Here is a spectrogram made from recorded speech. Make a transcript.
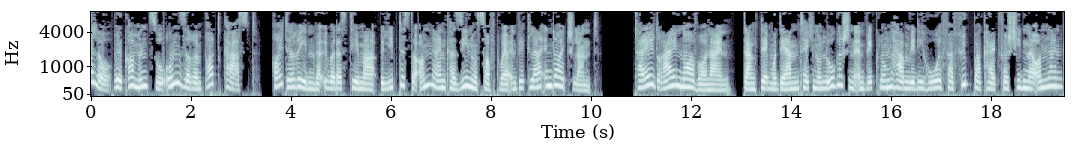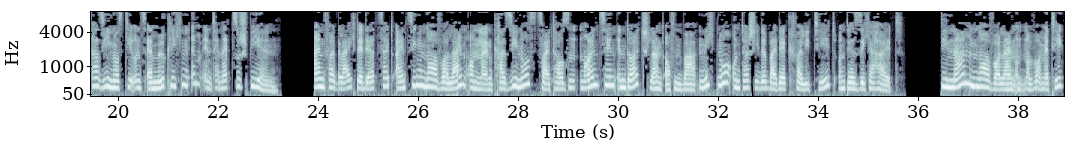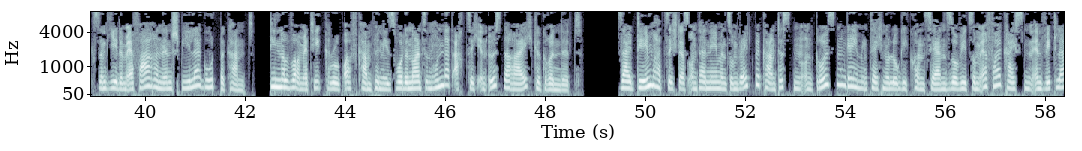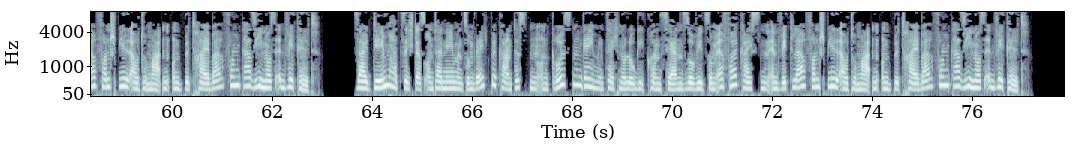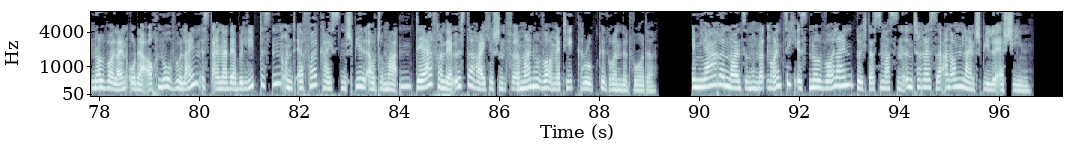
Hallo, willkommen zu unserem Podcast. Heute reden wir über das Thema beliebteste Online-Casino-Software-Entwickler in Deutschland. Teil 3 Norvorline. Dank der modernen technologischen Entwicklung haben wir die hohe Verfügbarkeit verschiedener Online-Casinos, die uns ermöglichen, im Internet zu spielen. Ein Vergleich der derzeit einzigen Norvorline Online-Casinos 2019 in Deutschland offenbart nicht nur Unterschiede bei der Qualität und der Sicherheit. Die Namen Norvorline und Novomatic sind jedem erfahrenen Spieler gut bekannt. Die Novomatic Group of Companies wurde 1980 in Österreich gegründet. Seitdem hat sich das Unternehmen zum weltbekanntesten und größten Gaming-Technologiekonzern sowie zum erfolgreichsten Entwickler von Spielautomaten und Betreiber von Casinos entwickelt. Seitdem hat sich das Unternehmen zum weltbekanntesten und größten Gaming-Technologiekonzern sowie zum erfolgreichsten Entwickler von Spielautomaten und Betreiber von Casinos entwickelt. Novoline oder auch Novoline ist einer der beliebtesten und erfolgreichsten Spielautomaten, der von der österreichischen Firma Novomatic Group gegründet wurde. Im Jahre 1990 ist Novoline durch das Masseninteresse an Online-Spiele erschienen.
